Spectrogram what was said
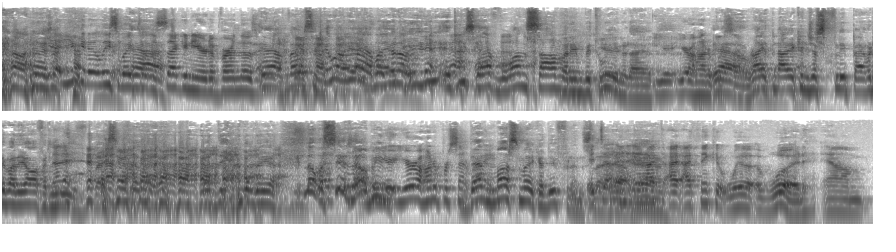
You know, yeah, you can at least wait till the second year to burn those. yeah, basically. Well, yeah, but you know, you at least have one summer in between, right? You're, you're 100. Yeah, percent right now you can just flip everybody off and leave. Basically, at the end of the year. No, but seriously, No, I but mean, you're, you're 100 percent that right. must make a difference. It there, does, yeah, and, and. I, I think it, will, it would. Um,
